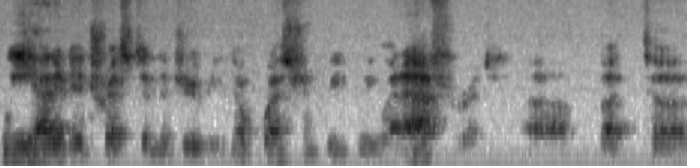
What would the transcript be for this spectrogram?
We had an interest in the Juby, no question. We we went after it, uh, but uh,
